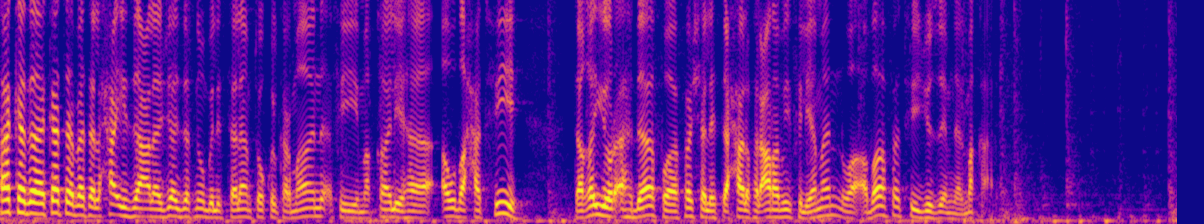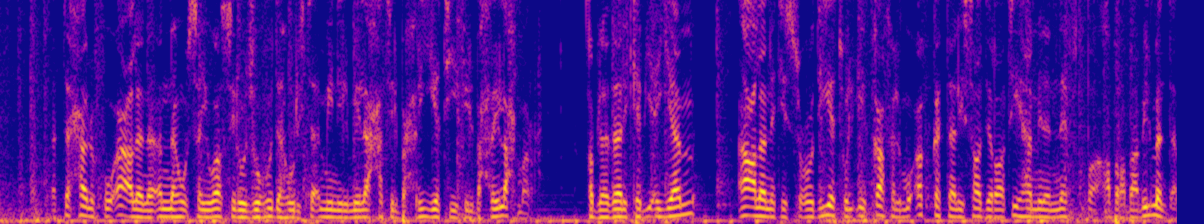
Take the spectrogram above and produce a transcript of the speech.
هكذا كتبت الحائزة على جائزة نوبل السلام توكل كرمان في مقالها أوضحت فيه تغير أهداف وفشل التحالف العربي في اليمن وأضافت في جزء من المقال. التحالف أعلن أنه سيواصل جهوده لتأمين الملاحة البحرية في البحر الأحمر. قبل ذلك بأيام أعلنت السعودية الإيقاف المؤقت لصادراتها من النفط عبر باب المندب.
